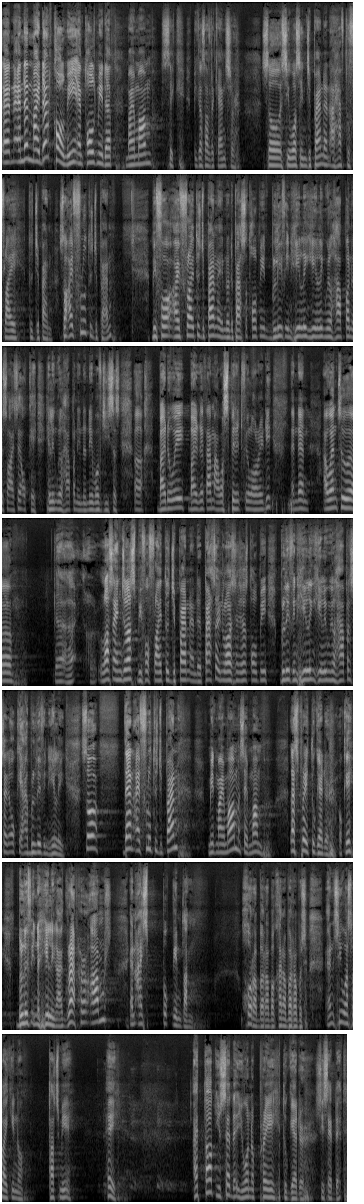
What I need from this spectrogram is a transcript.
And, and then my dad called me and told me that my mom sick because of the cancer. So she was in Japan and I have to fly to Japan. So I flew to Japan. Before I fly to Japan, you know, the pastor told me, believe in healing, healing will happen. So I said, okay, healing will happen in the name of Jesus. Uh, by the way, by the time I was spirit filled already. And then I went to uh, uh, Los Angeles before flight to Japan, and the pastor in Los Angeles told me, believe in healing, healing will happen. Said, okay, I believe in healing. So then I flew to Japan, meet my mom, and say, Mom, let's pray together, okay? Believe in the healing. I grabbed her arms and I spoke in tongue. And she was like, you know, touch me. Hey, I thought you said that you want to pray together. She said that.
